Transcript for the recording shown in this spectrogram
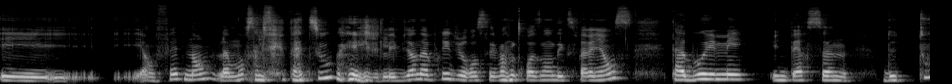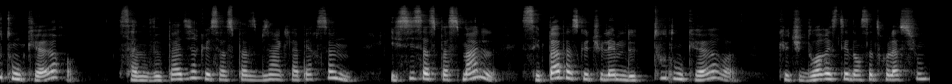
Et, en fait, non, l'amour, ça ne fait pas tout. Et je l'ai bien appris durant ces 23 ans d'expérience. T'as beau aimer une personne de tout ton cœur, ça ne veut pas dire que ça se passe bien avec la personne. Et si ça se passe mal, c'est pas parce que tu l'aimes de tout ton cœur que tu dois rester dans cette relation.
